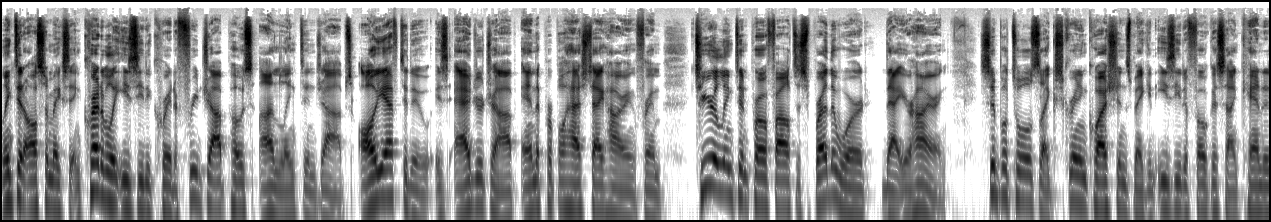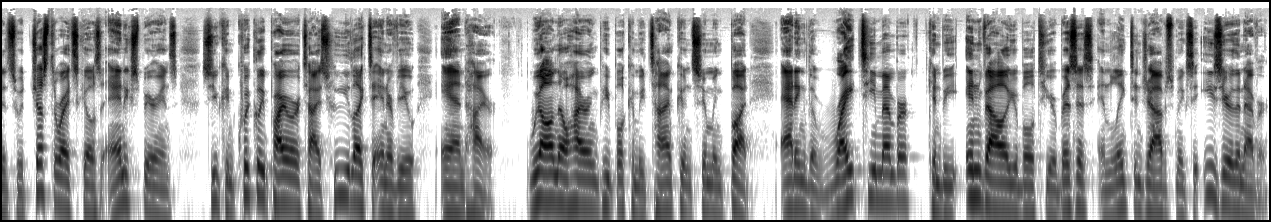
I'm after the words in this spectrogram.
LinkedIn also makes it incredibly easy to create a free job post on LinkedIn Jobs. All you have to do is add your job and the purple hashtag hiring frame to your LinkedIn profile to spread the word that you're hiring. Simple tools like screening questions make it easy to focus on candidates with just the right skills and experience so you can quickly prioritize who you'd like to interview and hire. We all know hiring people can be time consuming, but adding the right team member can be invaluable to your business, and LinkedIn Jobs makes it easier than ever.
